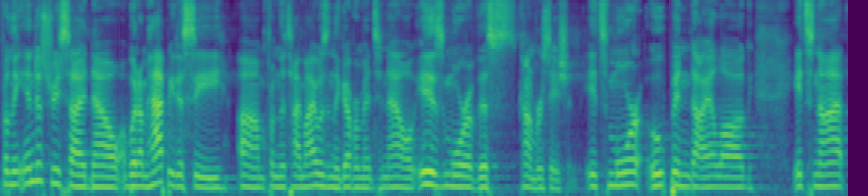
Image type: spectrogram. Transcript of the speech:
From the industry side now, what I'm happy to see um, from the time I was in the government to now is more of this conversation. It's more open dialogue. It's not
